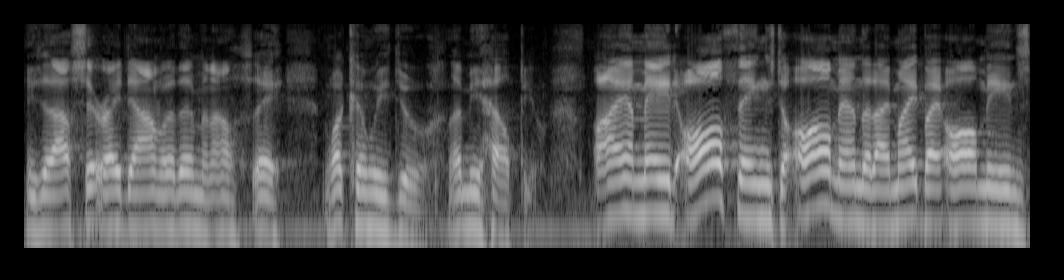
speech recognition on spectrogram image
he said, I'll sit right down with them and I'll say, What can we do? Let me help you. I am made all things to all men that I might by all means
